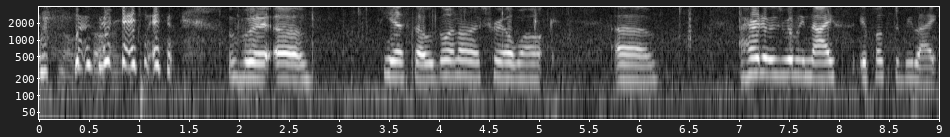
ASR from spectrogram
No, but um, yeah so we're going on a trail walk. Um, I heard it was really nice. It's supposed to be like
